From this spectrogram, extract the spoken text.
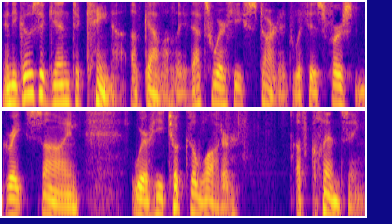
And he goes again to Cana of Galilee. That's where he started with his first great sign, where he took the water of cleansing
